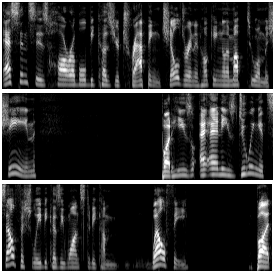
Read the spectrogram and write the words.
essence, is horrible because you're trapping children and hooking them up to a machine. But he's and he's doing it selfishly because he wants to become wealthy. But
